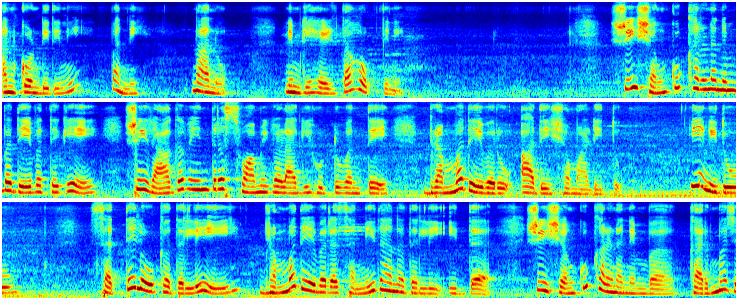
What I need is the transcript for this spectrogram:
ಅಂದ್ಕೊಂಡಿದ್ದೀನಿ ಬನ್ನಿ, ನಾನು ನಿಮಗೆ ಹೇಳ್ತಾ ಹೋಗ್ತೀನಿ. ಶ್ರೀ ಶಂಕುಕರ್ಣನೆಂಬ ದೇವತೆಗೆ ಶ್ರೀ ರಾಘವೇಂದ್ರ ಸ್ವಾಮಿಗಳಾಗಿ ಹುಟ್ಟುವಂತೆ ಬ್ರಹ್ಮದೇವರು ಆದೇಶ ಮಾಡಿದ್ದು. ಏನಿದು? ಸತ್ಯಲೋಕದಲ್ಲಿ ಬ್ರಹ್ಮದೇವರ ಸನ್ನಿಧಾನದಲ್ಲಿ ಇದ್ದ ಶ್ರೀ ಶಂಕುಕರ್ಣನೆಂಬ ಕರ್ಮಜ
